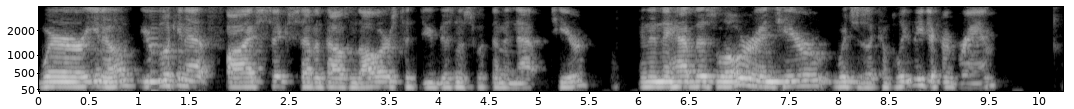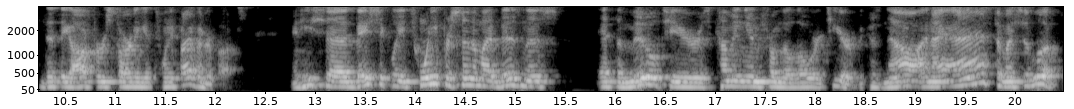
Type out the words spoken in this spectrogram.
where you know you're looking at five, six, seven thousand dollars to do business with them in that tier, and then they have this lower end tier, which is a completely different brand that they offer starting at twenty five hundred bucks. And he said basically 20% of my business at the middle tier is coming in from the lower tier because now, and I, I asked him, I said, look,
